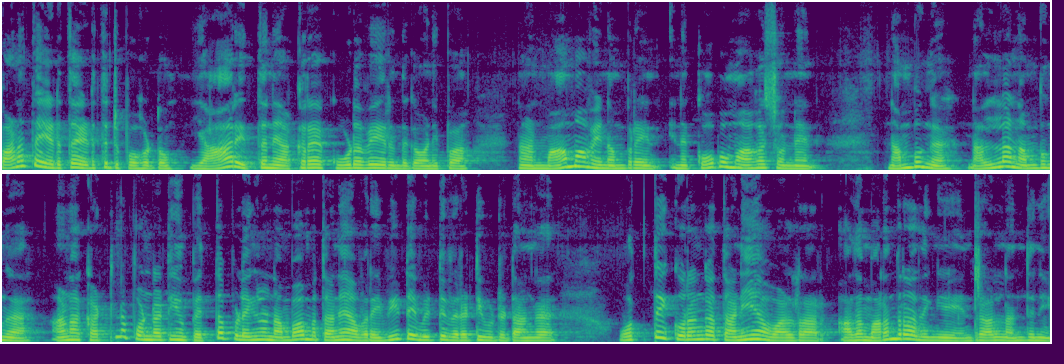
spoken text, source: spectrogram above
பணத்தை எடுத்தால் எடுத்துகிட்டு போகட்டும். யார் இத்தனை அக்கறை கூடவே இருந்து கவனிப்பா. நான் மாமாவை நம்புகிறேன் என கோபமாக சொன்னேன். நம்புங்க. நல்லா நம்புங்க. ஆனால் கட்டின பொண்டாட்டியும் பெத்த பிள்ளைங்களும் நம்பாமல் தானே அவரை வீட்டை விட்டு விரட்டி விட்டுட்டாங்க. ஒத்தை குரங்கா தனியாக வாழ்றார். அதை மறந்துடாதீங்க என்றாள் நந்தினி.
